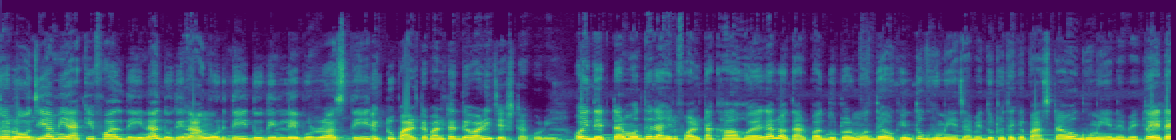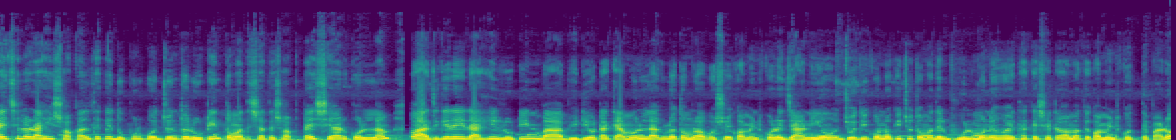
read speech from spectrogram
তো রোজই আমি একই ফল দিই না দুদিন আঙুর দিই দুদিন লেবুর রস দিই। একটু পাল্টে পাল্টে দেওয়ারই চেষ্টা করি। ওই দেড়টার মধ্যে রাহির ফলটা খাওয়া হয়ে গেল তারপর দুটোর মধ্যে ও কিন্তু ঘুমিয়ে যাবে। দুটো থেকে পাঁচটা ও ঘুমিয়ে নেবে। তো এটাই ছিল রাহি সকাল থেকে দুপুর পর্যন্ত রুটিন। তোমাদের সাথে সবটাই শেয়ার করলাম। তো আজকের এই রাহির রুটিন বা ভিডিওটা কেমন লাগল তোমরা অবশ্যই কমেন্ট করে জানিও। যদি কোনো কিছু তোমাদের ভুল মনে হয়ে থাকে সেটাও আমাকে কমেন্ট করতে পারো।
